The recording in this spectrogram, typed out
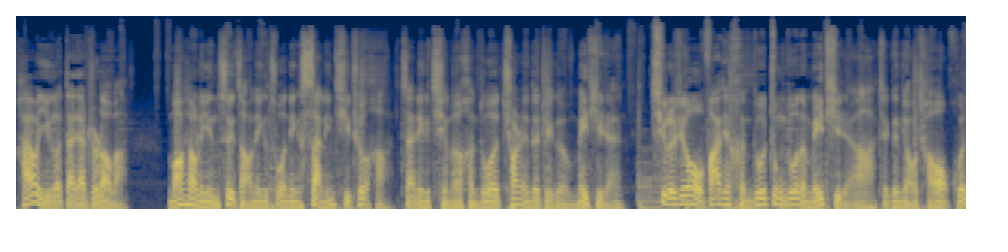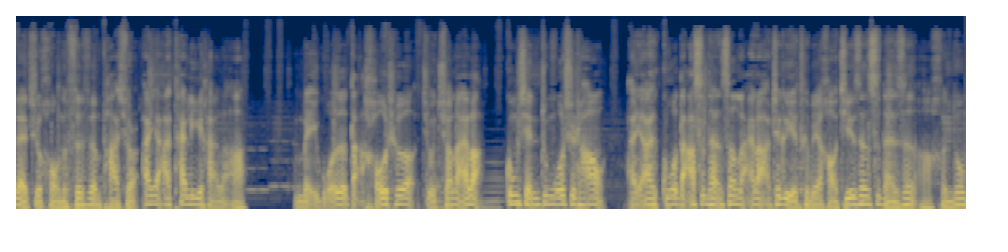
还有一个大家知道吧？王小林最早那个做那个赛麟汽车哈，在那个请了很多圈内的这个媒体人去了之后，发现很多众多的媒体人啊，这个鸟巢回来之后呢，纷纷趴圈，哎呀，太厉害了啊！美国的大豪车就全来了，攻陷中国市场。哎呀，郭达斯坦森来了，这个也特别好。杰森斯坦森啊，很多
